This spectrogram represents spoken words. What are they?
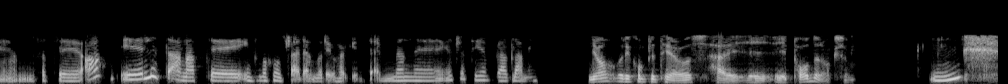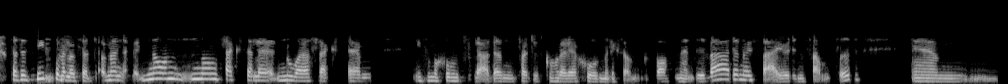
Um, så att, uh, ja, lite annat uh, informationsflöde än vad du har Günther. Men uh, jag tror att det är en bra blandning. Ja, och det kompletterar oss här i, i podden också. Mm. Så att ett tips är väl också att men, någon, någon slags eller några slags eh, informationsflöden för att du ska hålla relation med liksom, vad som händer i världen och i Sverige och i din samtid. Um,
